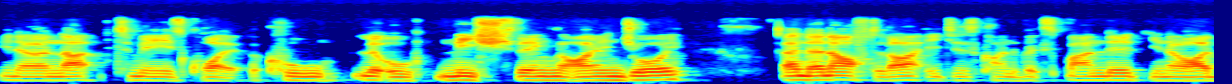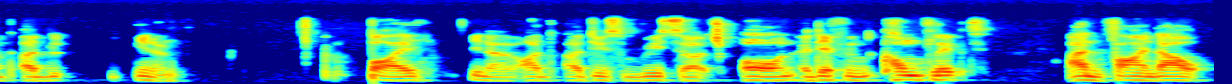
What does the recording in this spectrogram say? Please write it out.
you know, and that to me is quite a cool little niche thing that I enjoy. And then after that, it just kind of expanded. You know, I'd, I'd you know, buy, you know, I'd, I'd do some research on a different conflict and find out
